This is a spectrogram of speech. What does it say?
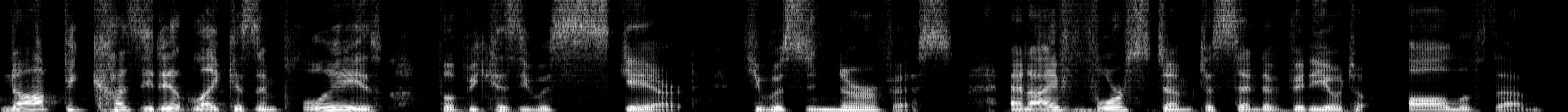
not because he didn't like his employees, but because he was scared. He was nervous. And I mm. forced him to send a video to all of them.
